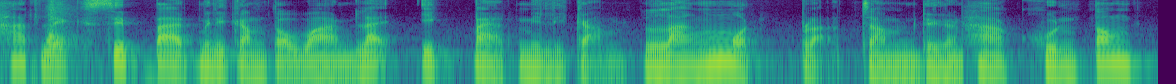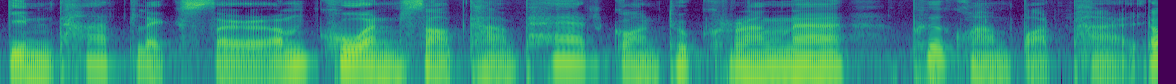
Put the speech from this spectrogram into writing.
ธาตุเหล็ก 18 มิลลิกรัมต่อวัน และอีก 8 มิลลิกรัม หลังหมดประจำเดือน หากคุณต้องกินธาตุเหล็กเสริม ควรสอบถามแพทย์ก่อนทุกครั้งนะ เพื่อความปลอดภัย ด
